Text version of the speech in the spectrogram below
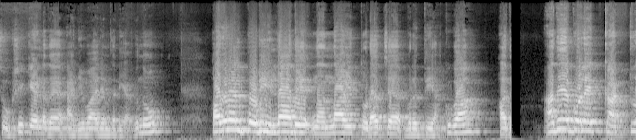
സൂക്ഷിക്കേണ്ടത് അനിവാര്യം തന്നെയാകുന്നു. അതിനാൽ പൊടിയില്ലാതെ നന്നായി തുടച്ച് വൃത്തിയാക്കുക. അതേപോലെ കട്ട്ല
